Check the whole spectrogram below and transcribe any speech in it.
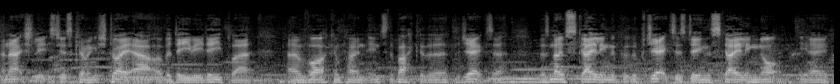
and actually it's just coming straight out of a DVD player um, via component into the back of the projector. There's no scaling, the, the projector's doing the scaling, not, you know,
